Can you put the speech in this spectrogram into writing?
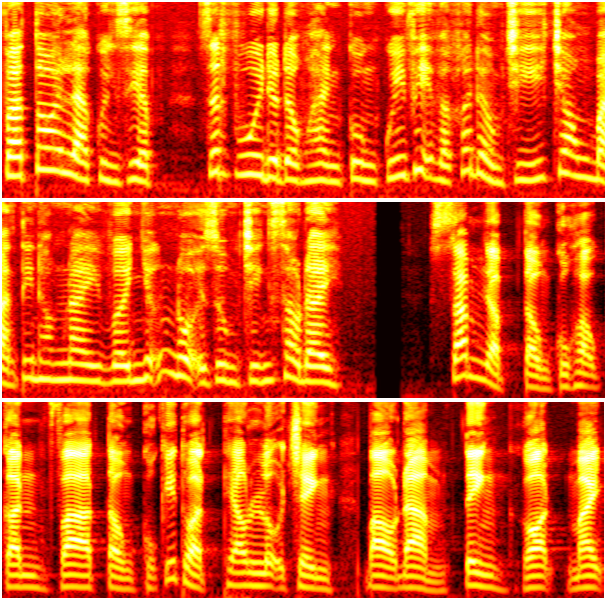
Và tôi là Quỳnh Diệp. Rất vui được đồng hành cùng quý vị và các đồng chí trong bản tin hôm nay với những nội dung chính sau đây. Sáp nhập Tổng cục Hậu cần và Tổng cục Kỹ thuật theo lộ trình bảo đảm tinh, gọn, mạnh.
